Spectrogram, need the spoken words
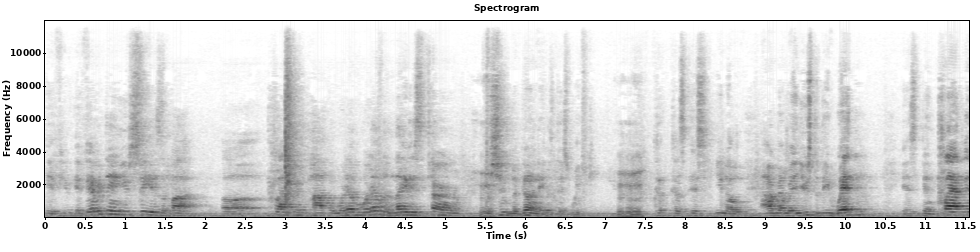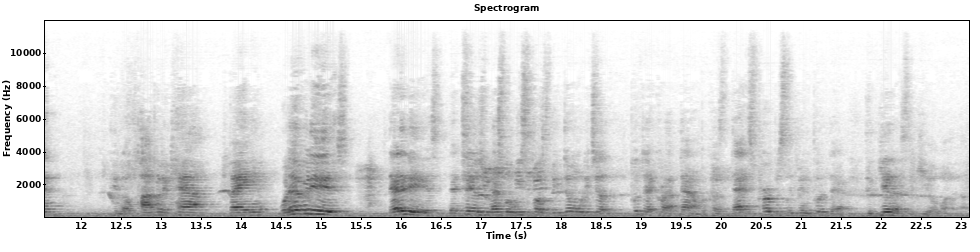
If you if everything you see is about uh, clapping, popping, whatever whatever the latest term for shooting a gun is this week, because it's you know I remember it used to be wetting, it's been clapping, you know popping a cap, banging, whatever it is that it is that tells you that's what we're supposed to be doing with each other. Put that crap down because that's purposely been put there to get us to kill one another.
